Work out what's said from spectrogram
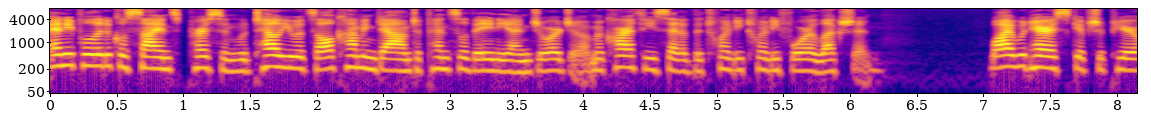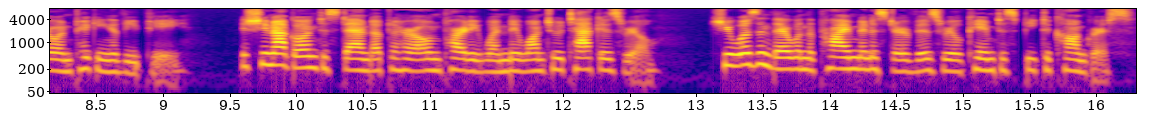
Any political science person would tell you it's all coming down to Pennsylvania and Georgia, McCarthy said of the 2024 election. Why would Harris skip Shapiro in picking a VP? Is she not going to stand up to her own party when they want to attack Israel? She wasn't there when the Prime Minister of Israel came to speak to Congress.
